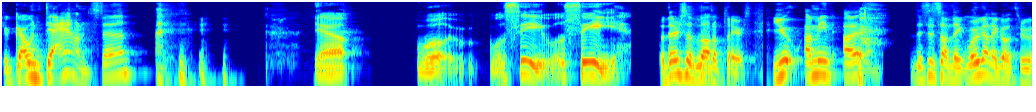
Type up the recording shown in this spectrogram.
You're going down, son. Yeah. We'll we'll see. We'll see. but there's a lot of players. You, I mean, I. This is something we're gonna go through.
